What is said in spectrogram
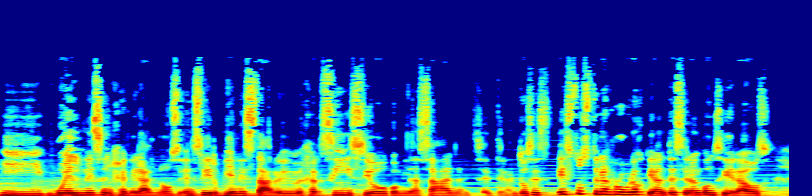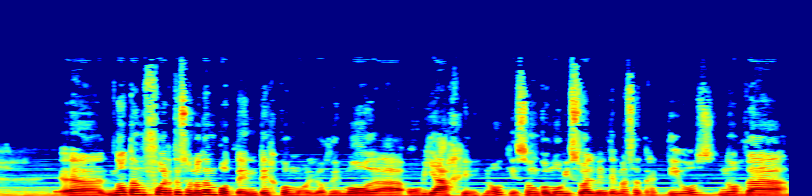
y wellness en general, ¿no? es decir, bienestar, eh, ejercicio, comida sana, etc. Entonces, estos tres rubros que antes eran considerados eh, no tan fuertes o no tan potentes como los de moda o viajes, ¿no? que son como visualmente más atractivos, nos da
